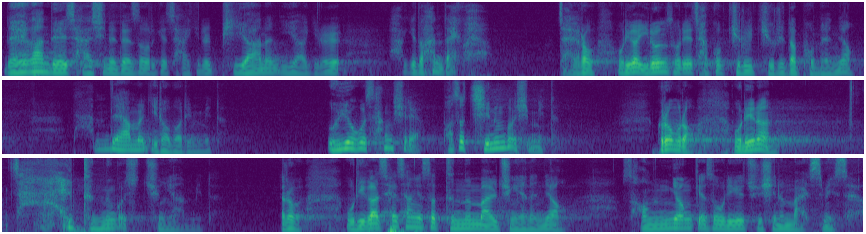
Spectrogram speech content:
내가 내 자신에 대해서 그렇게 자기를 비하하는 이야기를 하기도 한다 이거예요. 자, 여러분, 우리가 이런 소리에 자꾸 귀를 기울이다 보면요. 담대함을 잃어버립니다. 의욕을 상실해요. 벌써 지는 것입니다. 그러므로 우리는 잘 듣는 것이 중요합니다. 여러분, 우리가 세상에서 듣는 말 중에는요. 성령께서 우리에게 주시는 말씀이 있어요.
